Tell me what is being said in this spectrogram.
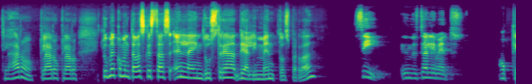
Claro, claro, claro. Tú me comentabas que estás en la industria de alimentos, ¿verdad? Sí, industria de alimentos. Ok.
